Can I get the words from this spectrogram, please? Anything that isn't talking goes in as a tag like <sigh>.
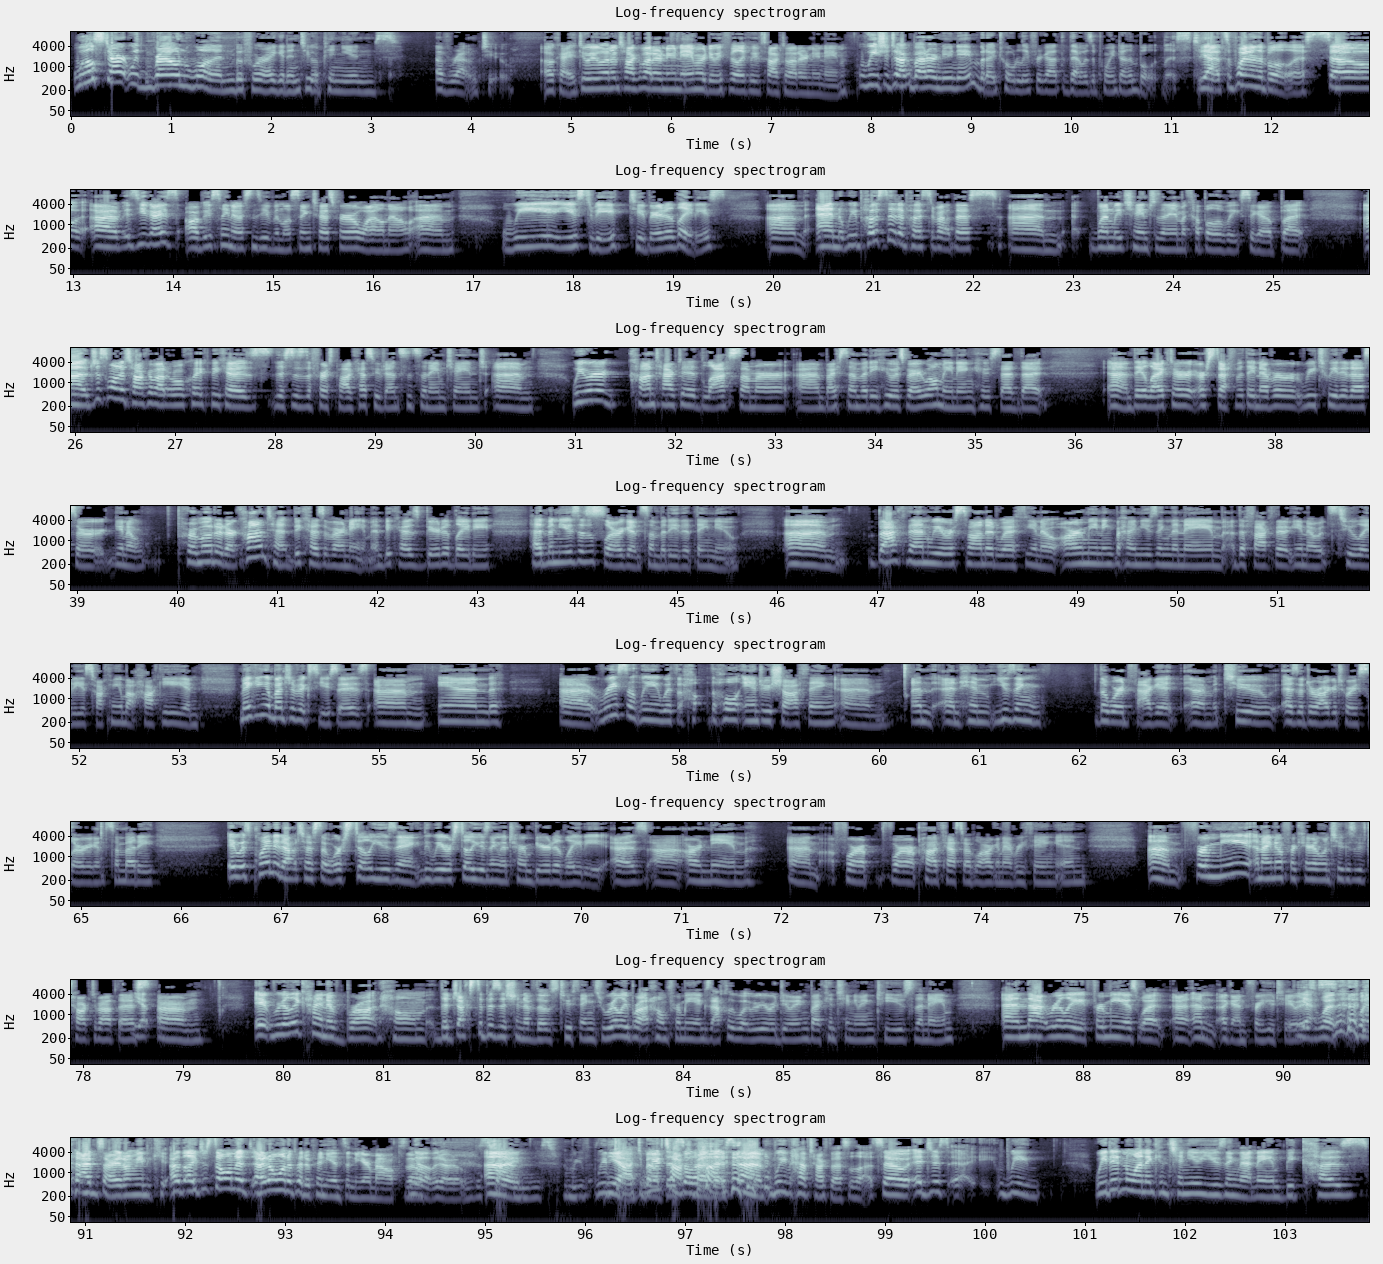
we'll start with round one before I get into opinions of round two. Okay, do we want to talk about our new name or do we feel like we've talked about our new name? We should talk about our new name, but I totally forgot that that was a point on the bullet list. Yeah, it's a point on the bullet list. So, um, as you guys obviously know since you've been listening to us for a while now, um, we used to be Two Bearded Ladies. Um, and we posted a post about this um, when we changed the name a couple of weeks ago. But uh, just want to talk about it real quick because this is the first podcast we've done since the name change. Um, we were contacted last summer um, by somebody who was very well meaning who said that um, they liked our, our stuff, but they never retweeted us or, you know, promoted our content because of our name and because Bearded Lady had been used as a slur against somebody that they knew. Um, back then, we responded with, you know, our meaning behind using the name, the fact that, you know, it's two ladies talking about hockey and making a bunch of excuses. Um, and uh, recently, with the, whole Andrew Shaw thing um, and, and him using the word faggot um, to as a derogatory slur against somebody, it was pointed out to us that we're still using we were still using the term bearded lady as uh, our name um, for for our podcast, our blog, and everything. And um, for me, and I know for Carolyn too, because we've talked about this. Yep. Um, it really kind of brought home the juxtaposition of those two things. Really brought home for me exactly what we were doing by continuing to use the name, and that really for me is what, and again for you too, Yes. is what, <laughs> what. I'm sorry, I don't mean to. Keep, I, just don't want to. I don't want to put opinions into your mouth. So. No, no, no. Um. We've, we've Yeah, talked about we've this talked a about lot. this. Um, we have talked about this a lot. So it just uh, we we didn't want to continue using that name because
